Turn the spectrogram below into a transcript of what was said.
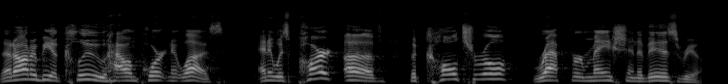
That ought to be a clue how important it was. And it was part of the cultural reformation of Israel.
